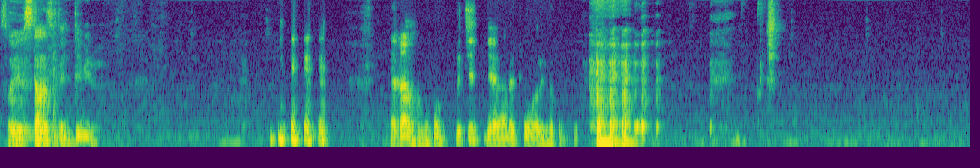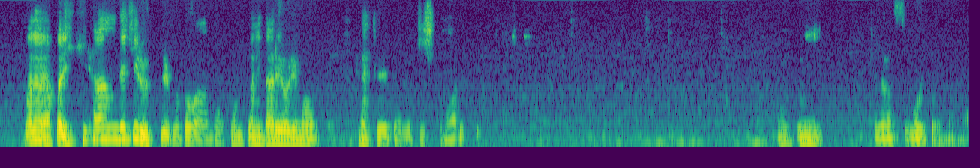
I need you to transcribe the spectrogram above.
そういうスタンスで言ってみる。いや、多分もう、プチってやられて終わりだと思う。まあでもやっぱり批判できるっていうことは、もう本当に誰よりも、ね、経験も知識もあるって。本当に、それはすごいと思うな。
